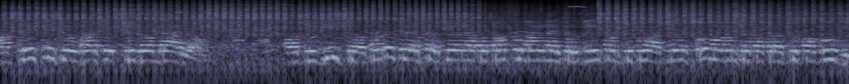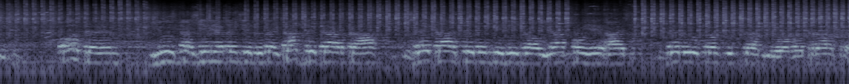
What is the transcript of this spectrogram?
a wszyscy się uważnie przyglądają. Oczywiście osoby, które startują na początku mają najtrudniejszą sytuację, bo mogą się po prostu pogubić. Potem już ta ziemia będzie tutaj tak wytarta, że każdy będzie wiedział jak pojechać, żeby ukończyć prawidłową trasę.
